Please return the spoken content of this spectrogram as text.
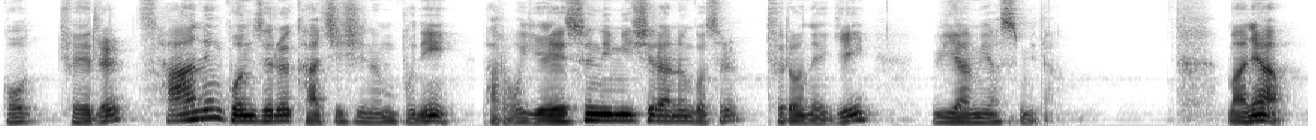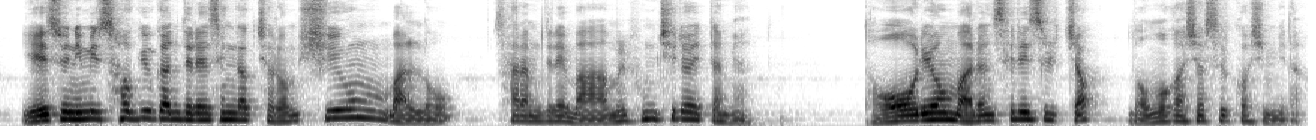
곧 죄를 사는 권세를 가지시는 분이 바로 예수님이시라는 것을 드러내기 위함이었습니다. 만약 예수님이 서기관들의 생각처럼 쉬운 말로 사람들의 마음을 훔치려 했다면 더 어려운 말은 스리슬쩍 넘어가셨을 것입니다.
